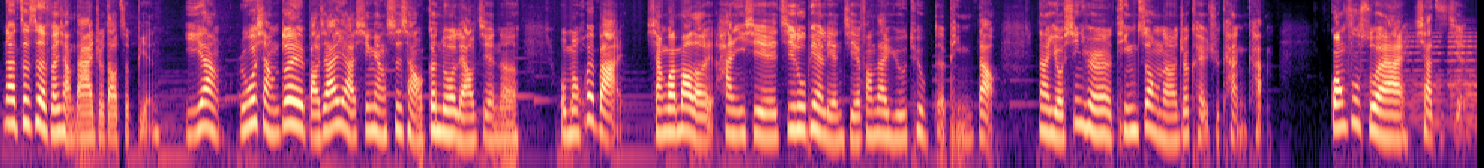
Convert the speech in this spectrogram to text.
那这次的分享大概就到这边。一样，如果想对保加利亚新娘市场有更多了解呢，我们会把。相关报道和一些纪录片连接放在 YouTube 的频道，那有兴趣的听众呢就可以去看看。光复苏维埃，下次见。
